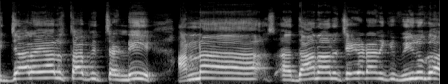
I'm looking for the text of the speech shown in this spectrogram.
విద్యాలయాలు స్థాపించండి అన్న దానాలు చేయడానికి వీలుగా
